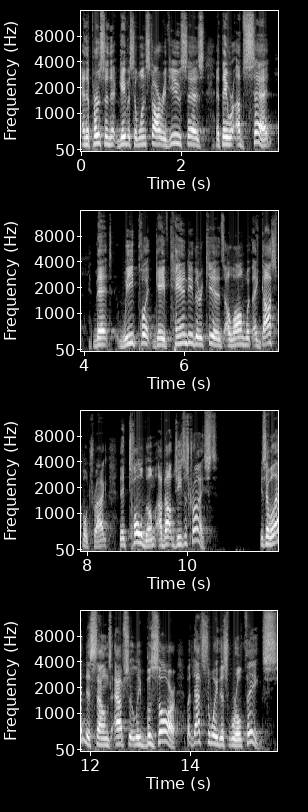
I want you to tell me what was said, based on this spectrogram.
And the person that gave us a one star review says that they were upset that we put gave candy to their kids along with a gospel tract that told them about Jesus Christ. You say, well, that just sounds absolutely bizarre, but that's the way this world thinks.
